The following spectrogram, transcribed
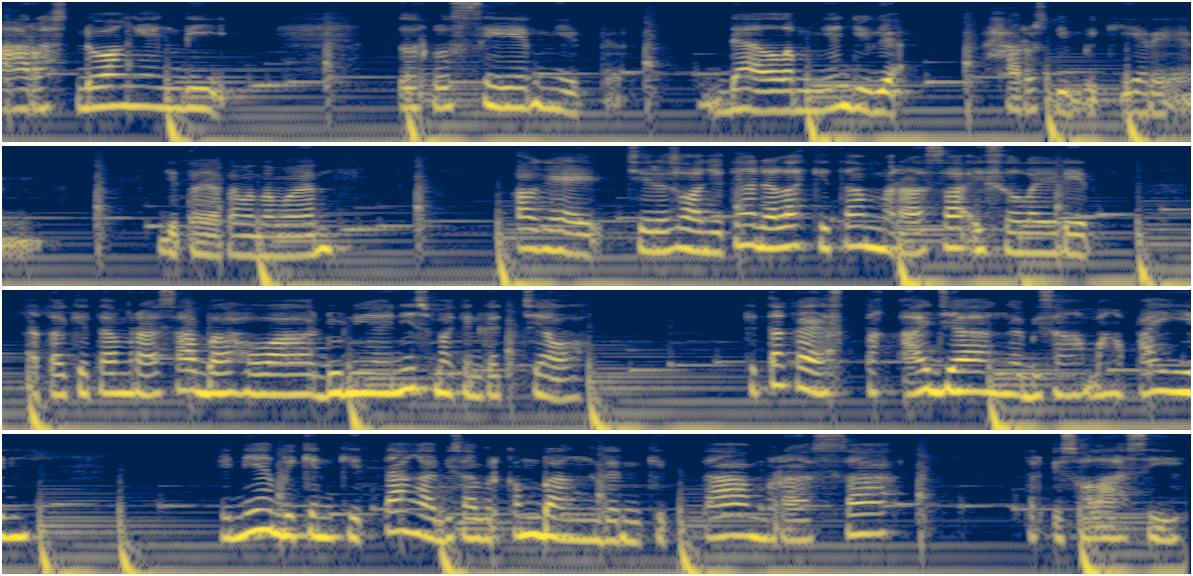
paras doang yang diurusin gitu. Dalamnya juga harus dipikirin. Gitu ya teman-teman. Oke, okay, ciri selanjutnya adalah kita merasa isolated. Atau kita merasa bahwa dunia ini semakin kecil. Kita kayak stuck aja, nggak bisa ngapa-ngapain. Ini yang bikin kita nggak bisa berkembang dan kita merasa terisolasi.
